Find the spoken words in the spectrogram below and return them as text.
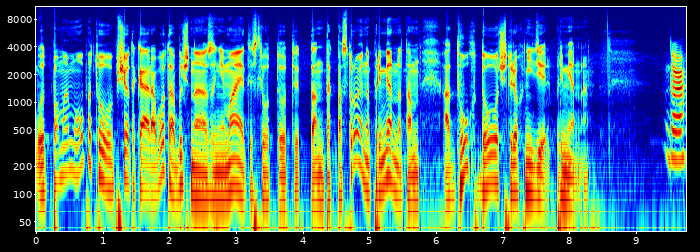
вот по моему опыту вообще такая работа обычно занимает, если вот, вот там так построено, примерно там от двух до четырех недель примерно. Да.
